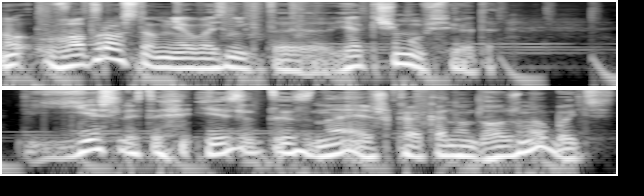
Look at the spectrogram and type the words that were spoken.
Но вопрос-то у меня возник-то, я к чему все это? Если ты, если ты знаешь, как оно должно быть,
